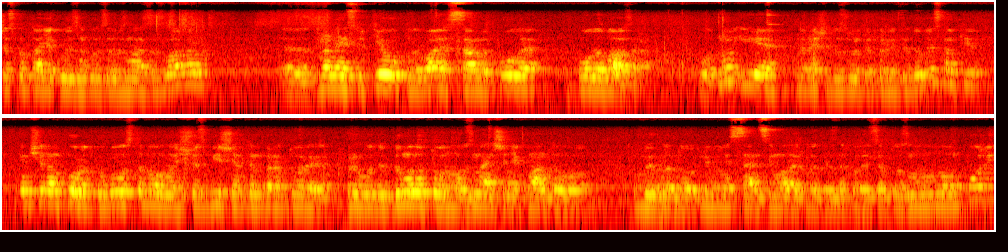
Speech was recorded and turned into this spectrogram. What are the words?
частота якої знаходиться резонансі з лазером, на неї суттєво впливає саме поле, поле лазера. От. Ну і, речі, дозвольте перейти до висновків. Таким чином, коротко було встановлено, що збільшення температури приводить до монотонного зменшення квантового виходу люмінесценції молекул, які знаходяться в плазмонному полі.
